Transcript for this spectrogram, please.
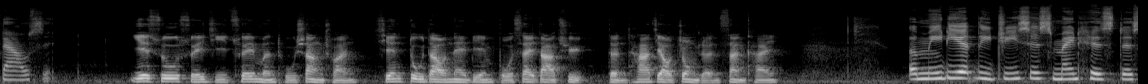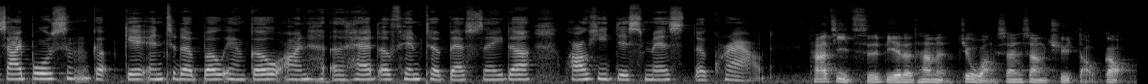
thousand. 耶稣随即催门徒上船，先渡到那边伯赛大去，等他叫众人散开。Immediately, Jesus made his disciples get into the boat and go on ahead of him to Bethsaida while he dismissed the crowd. 他既辞别了他们，就往山上去祷告。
